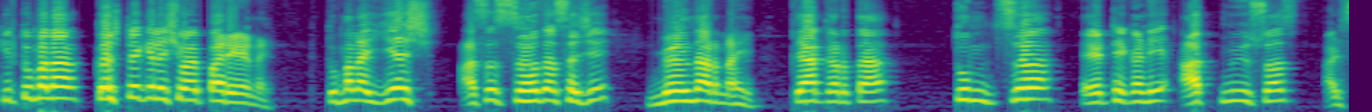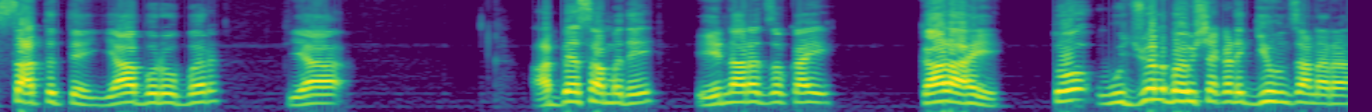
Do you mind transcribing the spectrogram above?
की तुम्हाला कष्ट केल्याशिवाय पर्याय नाही. तुम्हाला यश असं सहजासहजी मिळणार नाही. त्याकरता तुमचं या ठिकाणी आत्मविश्वास आणि सातत्य याबरोबर या अभ्यासामध्ये येणारा जो काही काळ आहे तो उज्ज्वल भविष्याकडे घेऊन जाणारा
